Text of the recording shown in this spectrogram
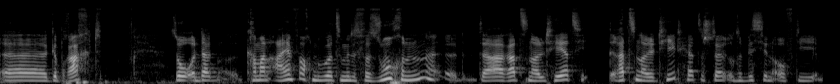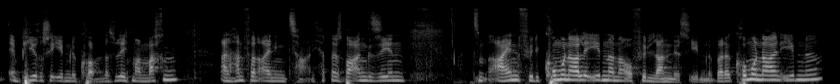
äh, gebracht. So, und da kann man einfach nur zumindest versuchen, äh, da Rationalität, Rationalität herzustellen und so ein bisschen auf die empirische Ebene kommen. Das will ich mal machen anhand von einigen Zahlen. Ich habe mir das mal angesehen, zum einen für die kommunale Ebene, dann auch für die Landesebene. Bei der kommunalen Ebene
